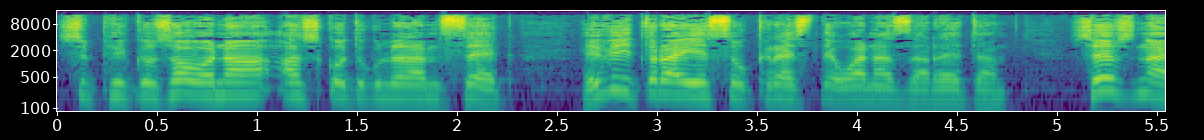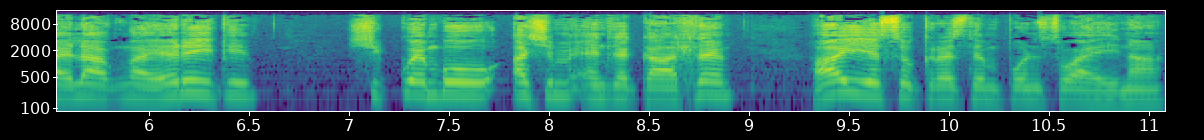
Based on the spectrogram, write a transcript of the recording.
swiphiqo swa vona a swi koti ku lulamiseka. Hi vito ra yesu kreste wa nazareta. Sweswi na hi laha ku nga heriki xikwembu a xi mi endle kahle. Hayi yesu kreste mponisi wa hina.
